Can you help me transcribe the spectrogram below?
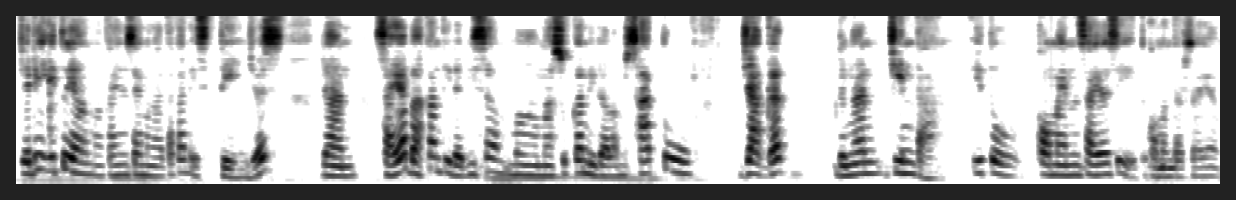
Jadi itu yang makanya saya mengatakan is dangerous dan saya bahkan tidak bisa memasukkan di dalam satu jagat dengan cinta. Itu komen saya sih, itu komentar saya.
